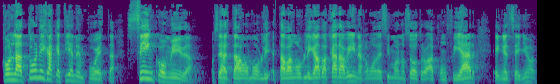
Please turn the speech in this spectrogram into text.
con la túnica que tienen puesta, sin comida. O sea, estaban obligados a carabina, como decimos nosotros, a confiar en el Señor.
